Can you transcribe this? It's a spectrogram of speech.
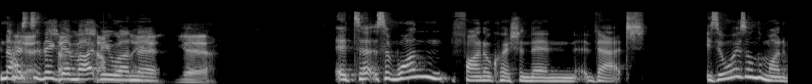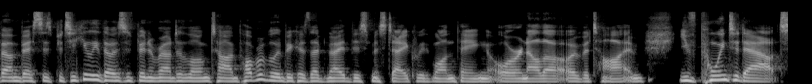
nice yeah. to think there might be one there. Yeah. It's a, so one final question then that is always on the mind of our investors, particularly those who've been around a long time, probably because they've made this mistake with one thing or another over time. You've pointed out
